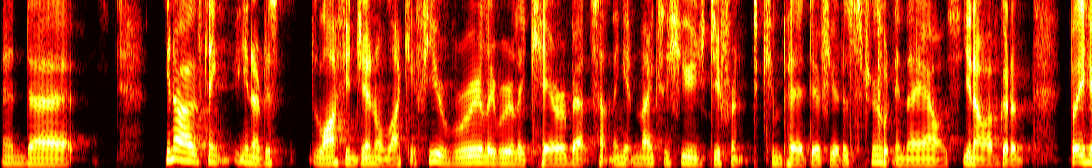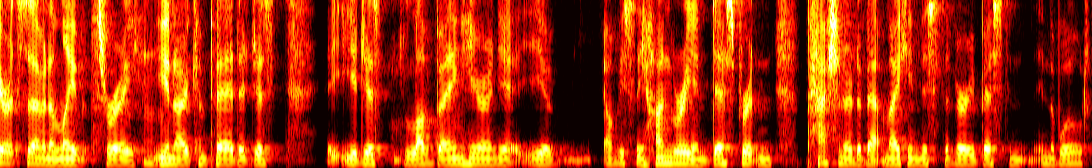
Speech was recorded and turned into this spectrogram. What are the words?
and uh, you know, I think you know, just life in general. Like if you really, really care about something, it makes a huge difference compared to if you're just putting in the hours. You know, I've got to be here at seven and leave at 3 Mm-hmm. You know, compared to just you just love being here, and you you're obviously hungry and desperate and passionate about making this the very best in, in the world.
